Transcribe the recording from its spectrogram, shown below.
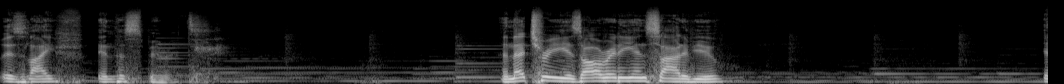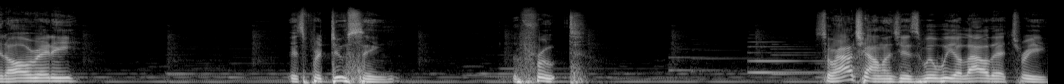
is life in the spirit. And that tree is already inside of you. It already is producing the fruit so, our challenge is will we allow that tree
